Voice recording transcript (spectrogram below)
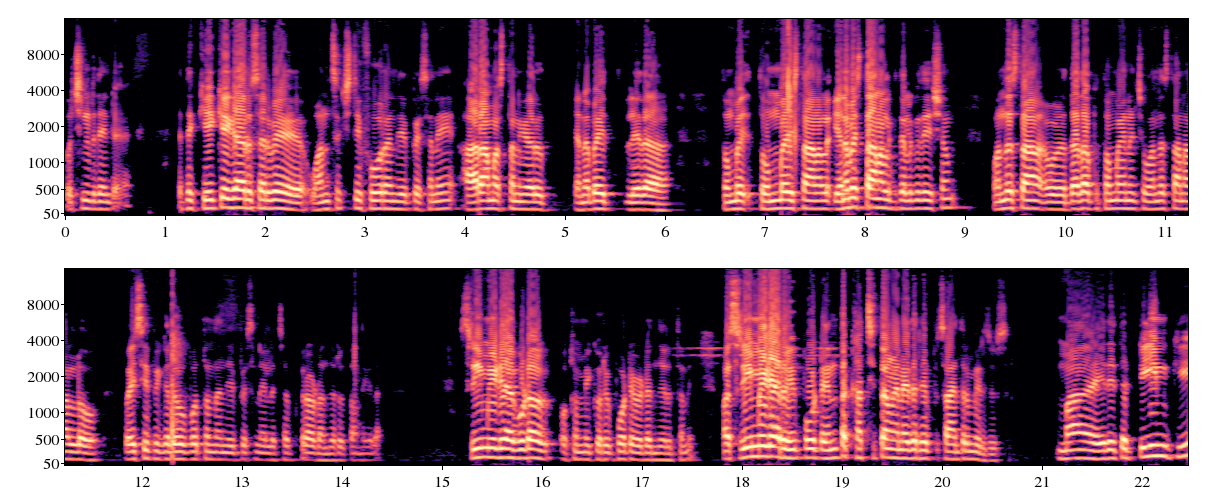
వచ్చినది ఏంటంటే అయితే కేకే గారు సర్వే వన్ సిక్స్టీ ఫోర్ అని చెప్పేసి అని ఆరామస్తన్ గారు ఎనభై లేదా తొంభై తొంభై స్థానాలు ఎనభై స్థానాలకు తెలుగుదేశం వంద స్థాన దాదాపు తొంభై నుంచి వంద స్థానాల్లో వైసీపీ గెలవబోతుందని చెప్పేసి నేను ఇలా చెప్పుకురావడం జరుగుతుంది కదా. శ్రీ మీడియా కూడా ఒక మీకు రిపోర్ట్ ఇవ్వడం జరుగుతుంది. మా శ్రీ మీడియా రిపోర్ట్ ఎంత ఖచ్చితమైనది రేపు సాయంత్రం మీరు చూస్తారు? మా ఏదైతే టీంకి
